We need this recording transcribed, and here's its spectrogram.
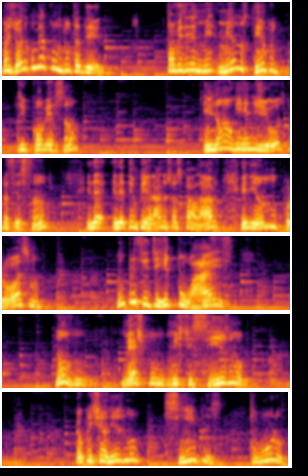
Mas olha como é a conduta dele. Talvez ele tenha menos tempo de conversão. Ele não é alguém religioso para ser santo. Ele é, ele é temperado em suas palavras. Ele ama o próximo. Não precisa de rituais. Não mexe com misticismo. É o cristianismo simples, puro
